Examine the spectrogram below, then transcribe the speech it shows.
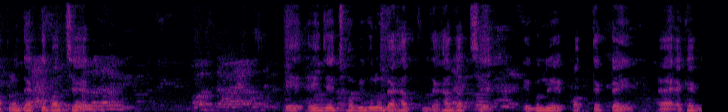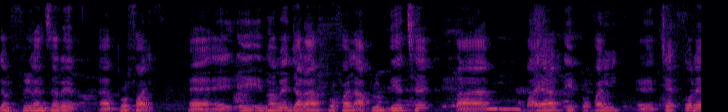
আপনারা দেখতে পাচ্ছেন এই এই যে ছবিগুলো দেখা দেখা যাচ্ছে, এগুলি প্রত্যেকটাই এক একজন ফ্রিল্যান্সারের প্রোফাইল এই এইভাবে যারা প্রোফাইল আপলোড দিয়েছে, তা বায়ার এই প্রোফাইল চেক করে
